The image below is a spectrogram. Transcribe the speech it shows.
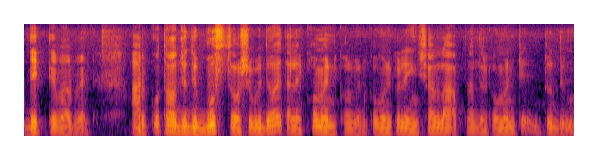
দেখতে পারবেন। আর কোথাও যদি বুঝতে অসুবিধা হয়, তাহলে কমেন্ট করবেন। কমেন্ট করলে ইনশাল্লাহ আপনাদের কমেন্টে উত্তর দেবো।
